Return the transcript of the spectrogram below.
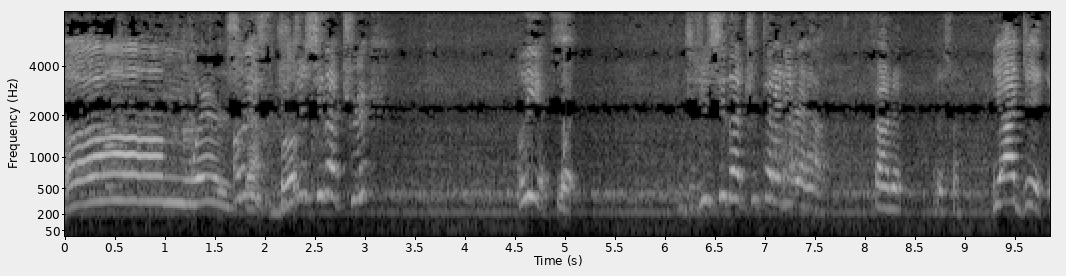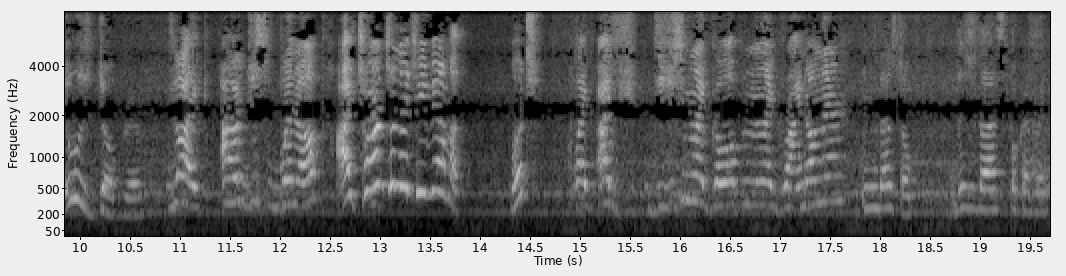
Um, where's Elias, that did book? you see that trick? Elias. What? Did you see that trick that I did right now? Found it. This one. Yeah, I did. It was dope, bro. Like, I just went up. I turned to the TV. I'm like, what? Like, I did you see me like go up and then like grind on there? Mm, that's dope. This is the last book I read.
